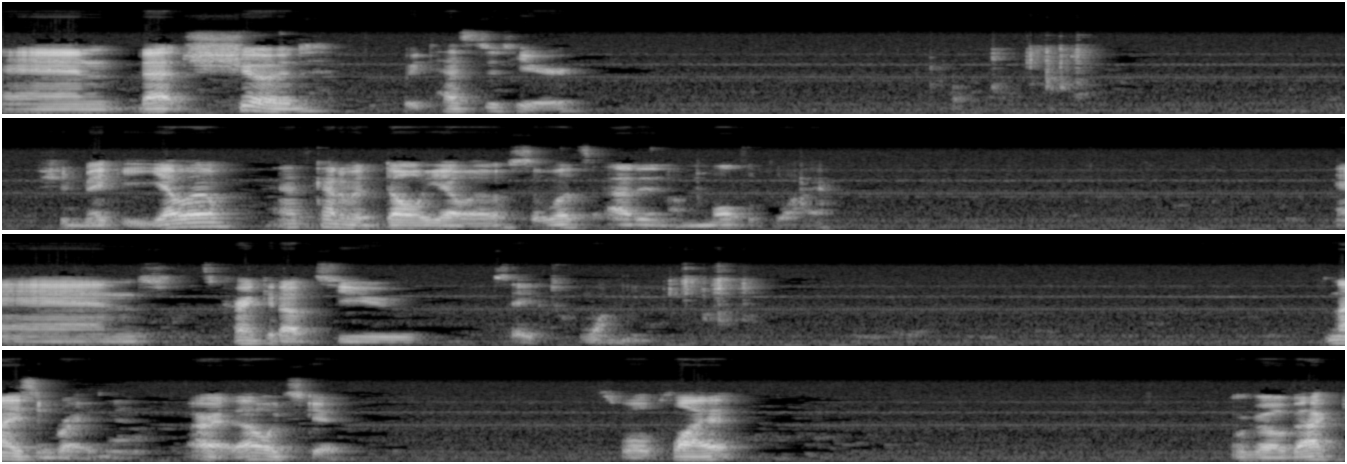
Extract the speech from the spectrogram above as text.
And that should, if we test it here, should make it yellow. That's kind of a dull yellow, so let's add in a multiply. And let's crank it up to, say, nice and bright now. Alright, that looks good. So we'll apply it. We'll go back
